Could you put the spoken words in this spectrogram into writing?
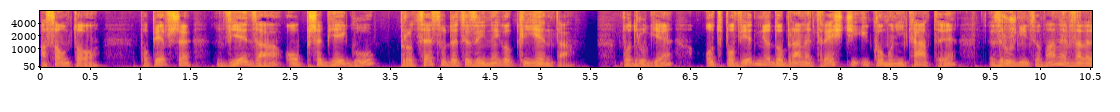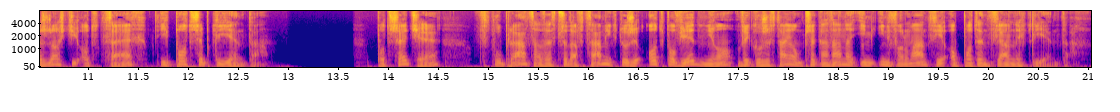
A są to po pierwsze wiedza o przebiegu procesu decyzyjnego klienta, po drugie odpowiednio dobrane treści i komunikaty zróżnicowane w zależności od cech i potrzeb klienta. Po trzecie, współpraca ze sprzedawcami, którzy odpowiednio wykorzystają przekazane im informacje o potencjalnych klientach.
